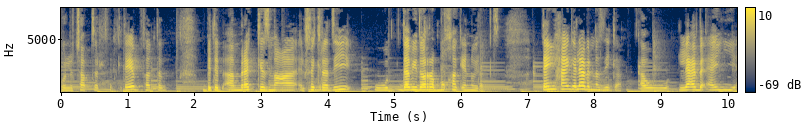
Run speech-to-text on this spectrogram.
كل chapter في الكتاب فأنت بتبقى مركز مع الفكرة دي وده بيدرب مخك إنه يركز. تاني حاجة لعب المزيكا أو لعب أي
